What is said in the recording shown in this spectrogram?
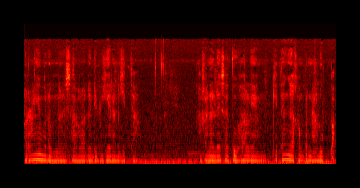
orang yang benar-benar selalu ada di pikiran kita akan ada satu hal yang kita nggak akan pernah lupa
